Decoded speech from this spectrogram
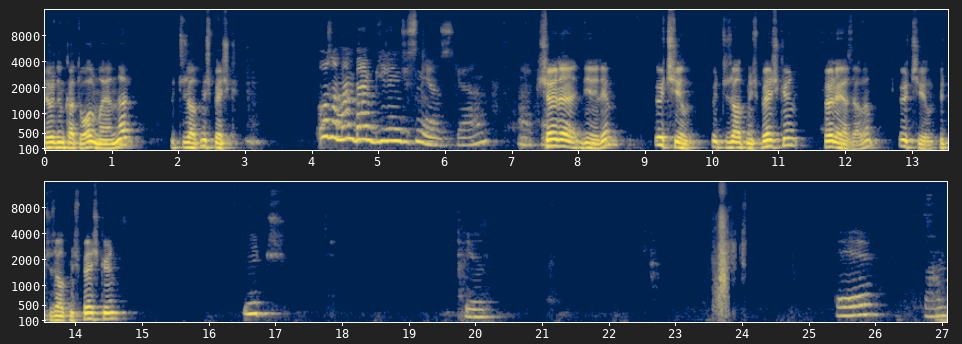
Dördün katı olmayanlar 365 gün. O zaman ben birincisini yazacağım. Arkadaşlar. Şöyle diyelim. 3 yıl 365 gün. Öyle yazalım. 3 yıl 365 gün. 3 yıl Devam eder.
